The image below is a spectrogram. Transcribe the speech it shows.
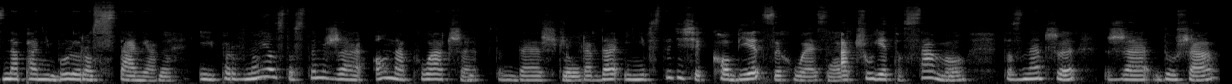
zna pani ból rozstania. No. I porównując to z tym, że ona płacze w tym deszczu, No. prawda, i nie wstydzi się kobiecych łez, Tak. a czuje to samo, No. to znaczy, że dusza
